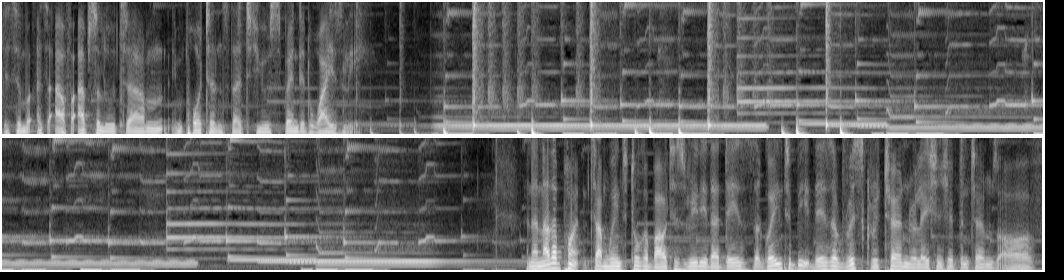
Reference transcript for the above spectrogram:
It's, it's of absolute um, importance that you spend it wisely another point I'm going to talk about is really that there's going to be there's a risk return relationship in terms of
